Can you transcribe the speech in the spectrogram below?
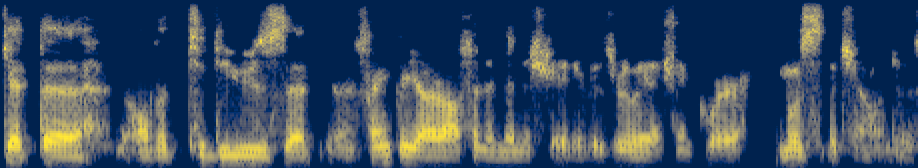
get the all the to dos that uh, frankly are often administrative is really I think where most of the challenge is.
